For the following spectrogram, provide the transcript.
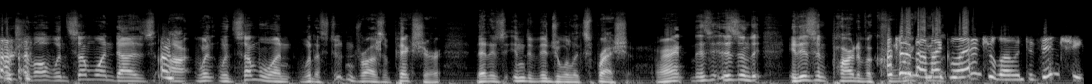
First of all, when someone does, uh, when when someone when a student draws a picture, that is individual expression. Right, this isn't it isn't part of a I'm talking about Michelangelo and Da Vinci.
